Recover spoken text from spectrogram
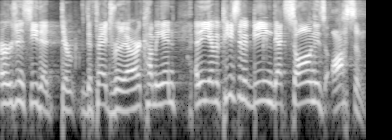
urgency that the feds really are coming in, and then you have a piece of it being that song is awesome.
